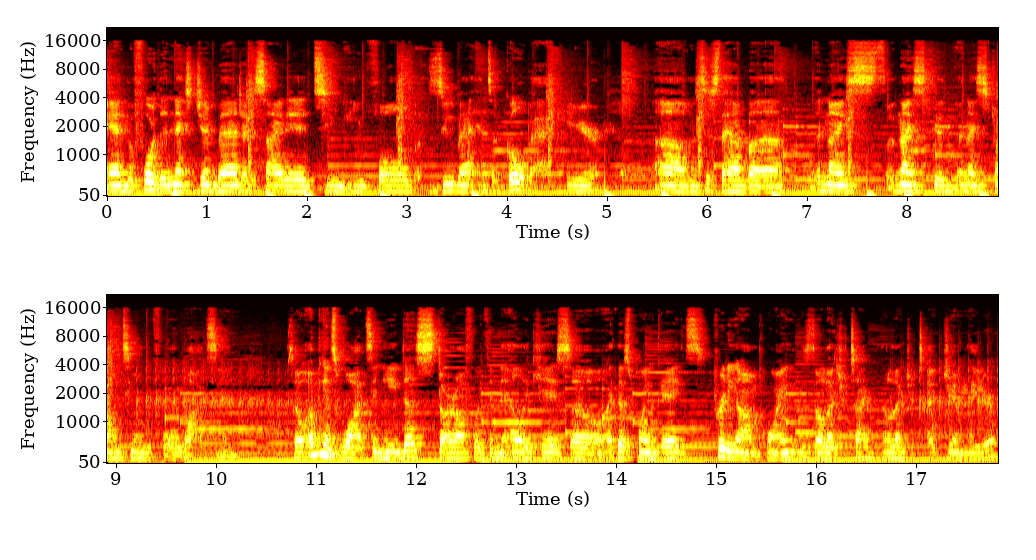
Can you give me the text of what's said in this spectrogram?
And before the next gym badge, I decided to evolve Zubat into Golbat here. Um, just to have a, a nice, a nice, good, a nice strong team before Wattson. So up against Wattson, he does start off with an Elekid, so at this point, okay, it's pretty on point. He's the electric type, electric type gym leader.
